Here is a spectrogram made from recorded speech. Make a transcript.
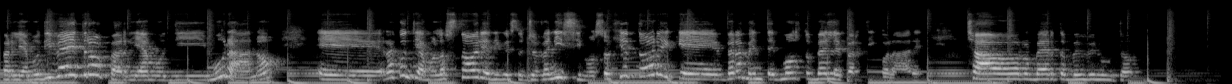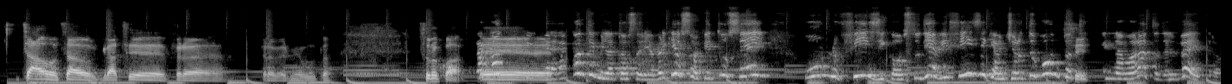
Parliamo di vetro, parliamo di Murano e raccontiamo la storia di questo giovanissimo soffiatore che è veramente molto bella e particolare. Ciao Roberto, benvenuto. Ciao, ciao, grazie per, per avermi avuto. Sono qua. Raccontami, eh... raccontami, la tua storia, perché io so che tu sei un fisico, studiavi fisica e a un certo punto sì. ti sei innamorato del vetro.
